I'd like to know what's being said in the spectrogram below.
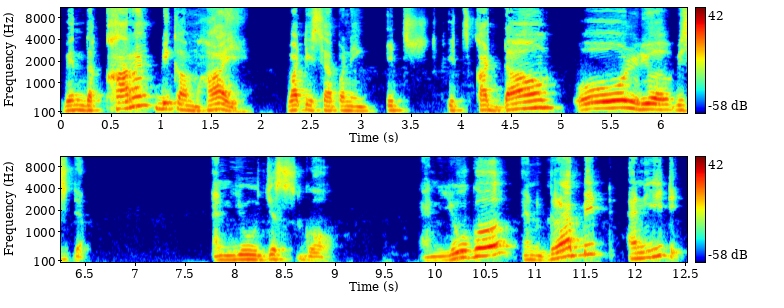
when the current become high what is happening? It's it's cut down all your wisdom. And you just go. And you go and grab it and eat it.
